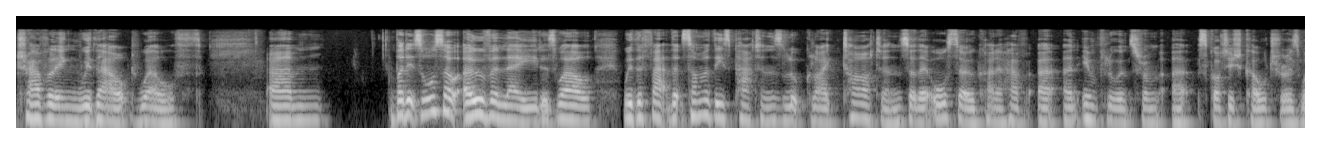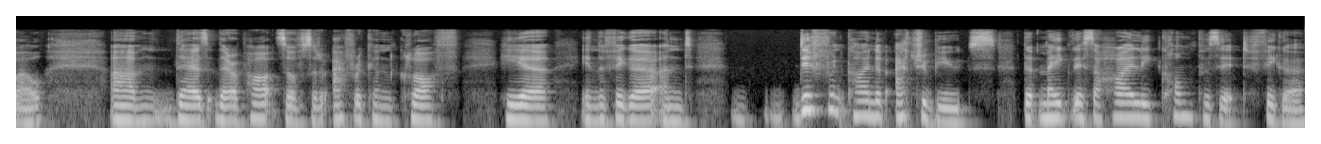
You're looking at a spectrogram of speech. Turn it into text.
traveling without wealth. Um, but it's also overlaid as well with the fact that some of these patterns look like tartan so they also kind of have a, an influence from uh, Scottish culture as well um, there's there are parts of sort of African cloth here in the figure and different kind of attributes that make this a highly composite figure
